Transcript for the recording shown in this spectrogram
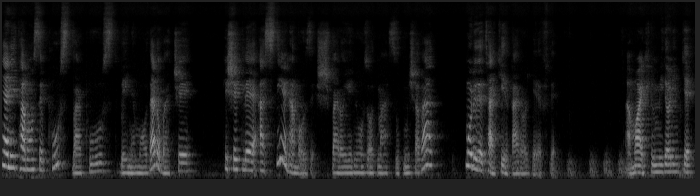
یعنی تماس پوست بر پوست بین مادر و بچه که شکل اصلی نوازش برای نوزاد محسوب می شود مورد تاکید قرار گرفته. اما اکنون می‌دانیم که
